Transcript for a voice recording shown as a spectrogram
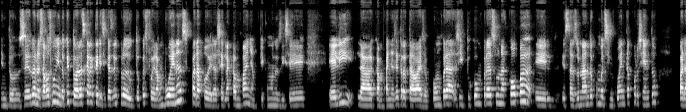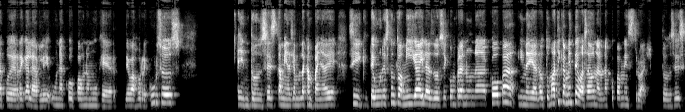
Entonces, bueno, estamos viendo que todas las características del producto pues fueran buenas para poder hacer la campaña, que como nos dice Eli, la campaña se trataba de eso. Compra, si tú compras una copa, estás donando como el 50% para poder regalarle una copa a una mujer de bajos recursos, entonces también hacíamos la campaña de si te unes con tu amiga y las dos se compran una copa, inmediatamente, automáticamente vas a donar una copa menstrual. Entonces,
